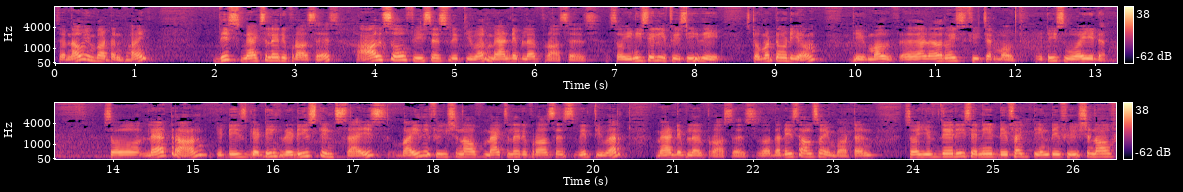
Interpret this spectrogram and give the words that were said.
so now important point. This maxillary process also fuses with your mandibular process. So initially if you see the stomatodeum, the mouth, uh, otherwise feature mouth, it is wider so later on it is getting reduced in size by the fusion of maxillary process with your mandibular process. So that is also important. So if there is any defect in the fusion of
